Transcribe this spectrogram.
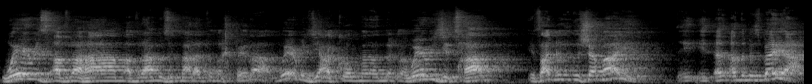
where is Avraham? Abraham is in Marat Mechpelah. Where is Yaakov? Marat Where is Yitzhak? Yitzhak is in the Shamayim, on the Mizbeach.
